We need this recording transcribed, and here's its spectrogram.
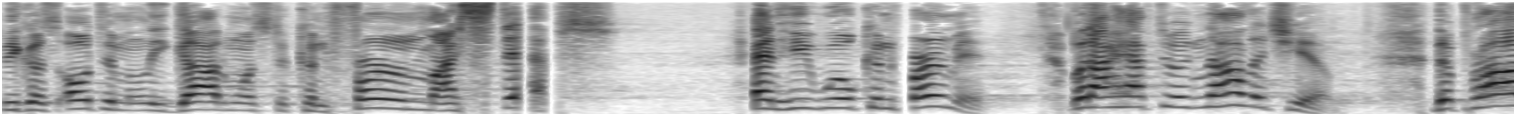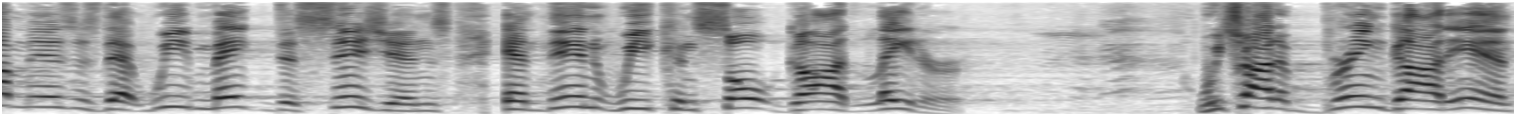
because ultimately God wants to confirm my steps. And He will confirm it. But I have to acknowledge Him. The problem is, is that we make decisions and then we consult God later. We try to bring God in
